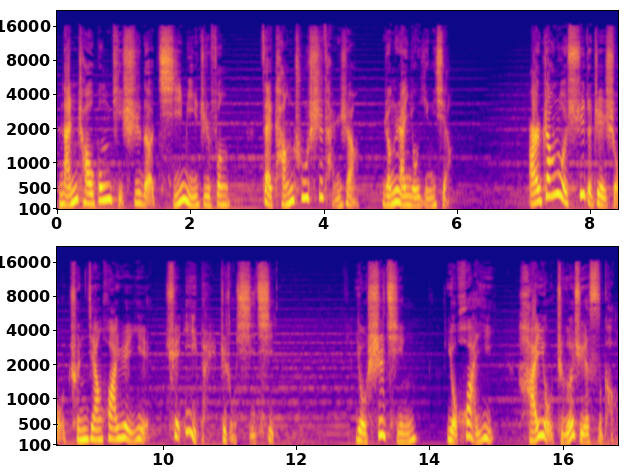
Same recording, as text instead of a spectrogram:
南朝宫体诗的奇迷之风，在唐初诗坛上。仍然有影响，而张若虚的这首《春江花月夜》却一改这种习气，有诗情，有画意，还有哲学思考。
